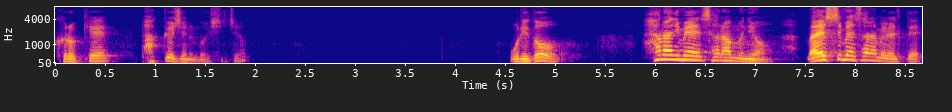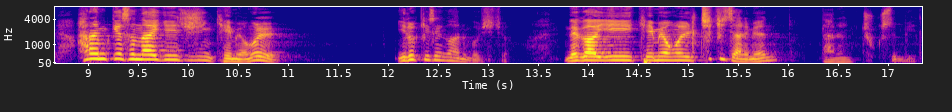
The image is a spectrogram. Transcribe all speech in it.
그렇게 바뀌어지는 것이죠. 우리도 하나님의 사람은요, 말씀의 사람이 될때 하나님께서 나에게 주신 계명을 이렇게 생각하는 것이죠. 내가 이 계명을 지키지 않으면 나는 죽습니다.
